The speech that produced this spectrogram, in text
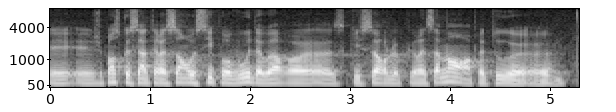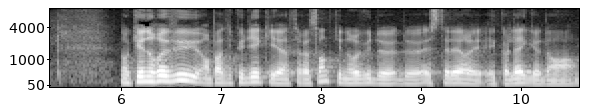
Et, je pense que c'est intéressant aussi pour vous d'avoir ce qui sort le plus récemment. Après tout, donc il y a une revue en particulier qui est intéressante, qui est une revue de, Esteller et, collègues dans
